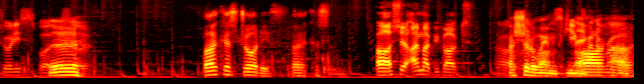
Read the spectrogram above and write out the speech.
Jordy's split. Uh. so. Focus Jordy, focus him. Oh shit, I might be fucked. Oh, I should have went just with keep Oh, no.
